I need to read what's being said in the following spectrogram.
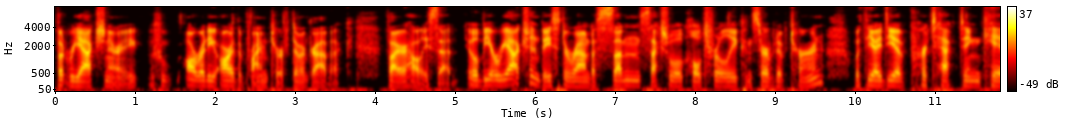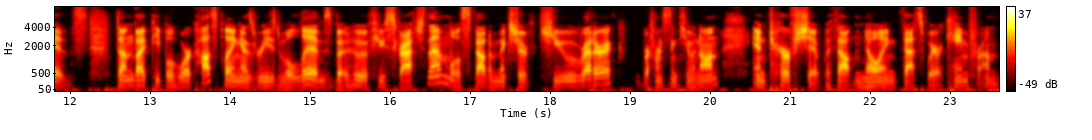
but reactionary, who already are the prime TERF demographic. Fire Holly said. It will be a reaction based around a sudden sexual, culturally conservative turn with the idea of protecting kids, done by people who are cosplaying as reasonable libs, but who, if you scratch them, will spout a mixture of Q rhetoric, referencing QAnon, and TERF shit without knowing that's where it came from.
